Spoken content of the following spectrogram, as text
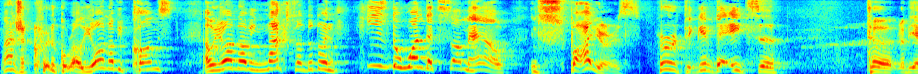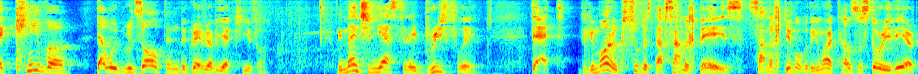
That's a critical role. Eliyahu Navi comes, and Navi knocks on the door, and he's the one that somehow inspires her to give the Eitzah to Rabbi Akiva that would result in the great Rabbi Akiva. We mentioned yesterday briefly that the Gemara in Ksubas Samech Beis, Samech Gimel, where the Gemara tells the story there,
